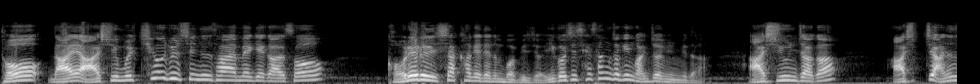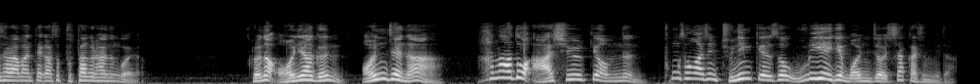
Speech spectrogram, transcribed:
더 나의 아쉬움을 채워줄 수 있는 사람에게 가서 거래를 시작하게 되는 법이죠. 이것이 세상적인 관점입니다. 아쉬운 자가 아쉽지 않은 사람한테 가서 부탁을 하는 거예요. 그러나 언약은 언제나 하나도 아쉬울 게 없는 풍성하신 주님께서 우리에게 먼저 시작하십니다.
